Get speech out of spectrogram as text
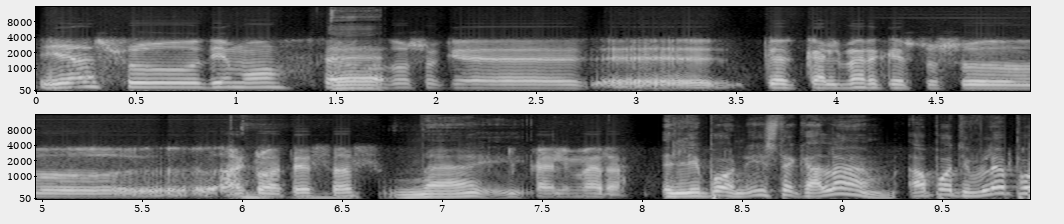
Γεια σου Δήμο, θέλω Ε, να δώσω και, ε, και καλημέρα και στους ε, ακροατές σας. Ναι. Καλημέρα. Λοιπόν, είστε καλά; Από ό,τι βλέπω,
